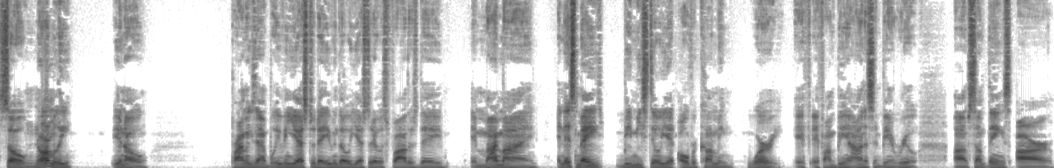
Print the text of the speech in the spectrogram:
so normally, you know, prime example, even yesterday, even though yesterday was Father's Day, in my mind, and this may be me still yet overcoming worry, if if I'm being honest and being real. Um, some things are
